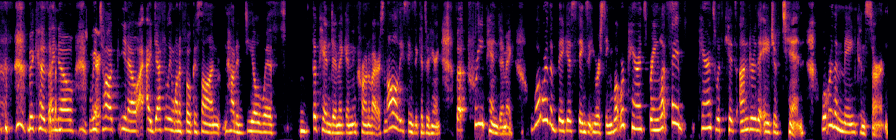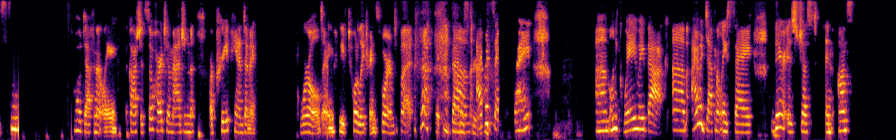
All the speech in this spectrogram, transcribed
because i know we talk you know I, I definitely want to focus on how to deal with the pandemic and coronavirus and all these things that kids are hearing. But pre pandemic, what were the biggest things that you were seeing? What were parents bringing? Let's say parents with kids under the age of 10. What were the main concerns? Oh, definitely. Gosh, it's so hard to imagine a pre pandemic world. I mean, we've totally transformed, but that is um, true. I would say, right? Um, let me way, way back. Um, I would definitely say there is just an onslaught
